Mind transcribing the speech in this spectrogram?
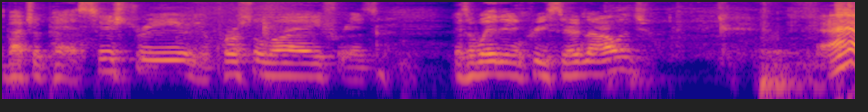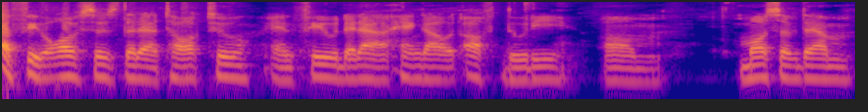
about your past history or your personal life or as, as a way to increase their knowledge? I have a few officers that I talk to and few that I hang out off duty. Um, most of them,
